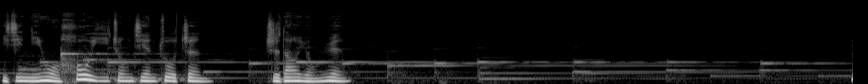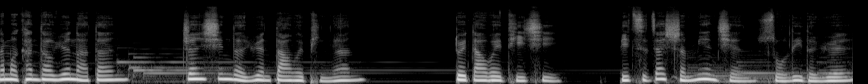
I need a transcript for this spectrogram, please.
以及你我后裔中间作证，直到永远。那么，看到约拿单真心的愿大卫平安，对大卫提起彼此在神面前所立的约，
